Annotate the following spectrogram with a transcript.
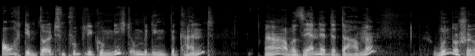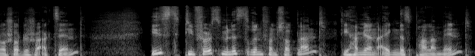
auch dem deutschen Publikum nicht unbedingt bekannt, ja, aber sehr nette Dame, wunderschöner schottischer Akzent, ist die First Ministerin von Schottland. Die haben ja ein eigenes Parlament.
